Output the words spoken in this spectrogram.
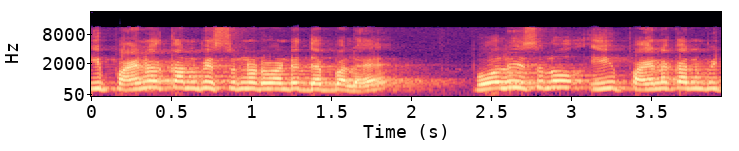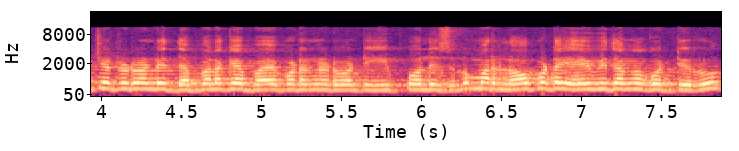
ఈ పైన కనిపిస్తున్నటువంటి దెబ్బలే పోలీసులు ఈ పైన కనిపించేటటువంటి దెబ్బలకే భయపడినటువంటి ఈ పోలీసులు మరి లోపల ఏ విధంగా కొట్టిర్రు?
